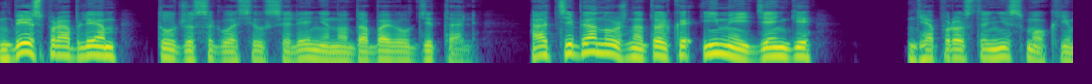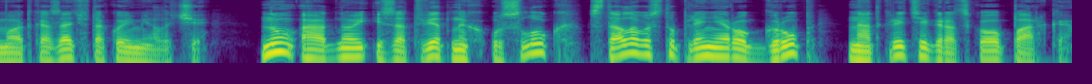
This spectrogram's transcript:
Без проблем, тут же согласился Ленин, но добавил деталь. От тебя нужно только имя и деньги. Я просто не смог ему отказать в такой мелочи. Ну, а одной из ответных услуг стало выступление рок-групп на открытии городского парка.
